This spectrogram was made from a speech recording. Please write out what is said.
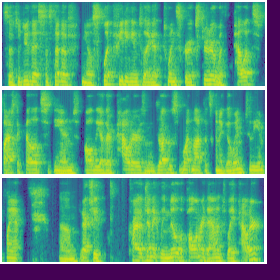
So to do this, instead of you know split feeding into like a twin screw extruder with pellets, plastic pellets, and all the other powders and drugs and whatnot that's going to go into the implant, um, you actually cryogenically mill the polymer down into a powder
